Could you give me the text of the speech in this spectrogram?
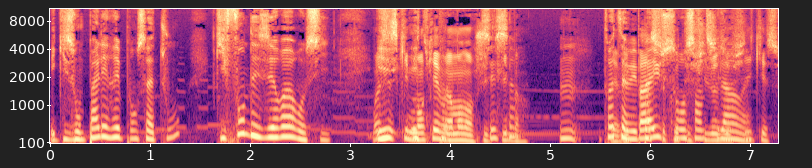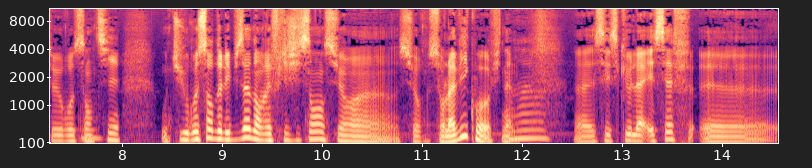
et qu'ils n'ont pas les réponses à tout, qu'ils font des erreurs aussi. Moi, c'est ce qui me manquait peux- vraiment dans Chute c'est ça. Toi, t'avais avait pas, eu ce ce côté ressenti-là. ouais. et ce ressenti où tu ressors de l'épisode en réfléchissant sur, euh, sur, sur la vie, quoi, au final. Euh, c'est ce que la SF euh,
